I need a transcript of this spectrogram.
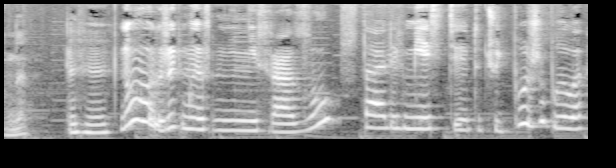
Да. Угу. Ну, жить мы не сразу стали вместе, это чуть позже было.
